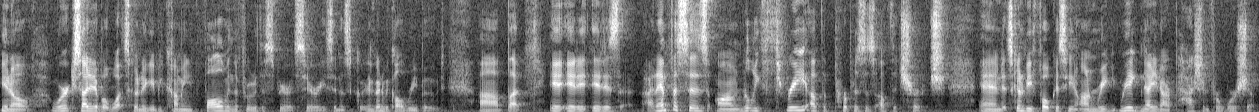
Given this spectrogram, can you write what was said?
you know, we're excited about what's going to be coming following the Fruit of the Spirit series, and it's going to be called Reboot. Uh, but it, it, it is an emphasis on really three of the purposes of the church. And it's going to be focusing on re- reigniting our passion for worship.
